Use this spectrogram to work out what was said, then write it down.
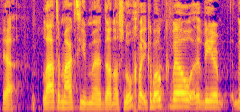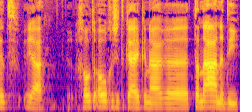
Ja, later maakte hij hem eh, dan alsnog. Maar ik heb ook wel eh, weer met ja, grote ogen zitten kijken naar eh, Tanane, die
